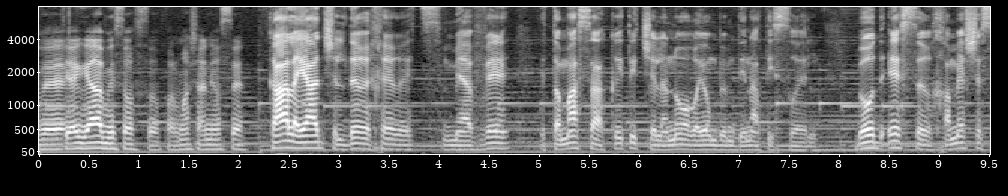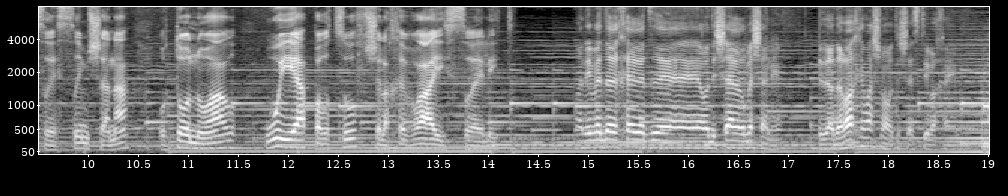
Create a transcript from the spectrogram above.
ותהיה גאה בי סוף סוף על מה שאני עושה. קהל היעד של דרך ארץ מהווה את המסה הקריטית של הנוער היום במדינת ישראל. בעוד 10, 15, 20 שנה, אותו נוער, הוא יהיה הפרצוף של החברה הישראלית. אני בדרך ארץ זה עוד יישאר הרבה שנים. זה הדבר הכי משמעותי שעשיתי בחיים.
